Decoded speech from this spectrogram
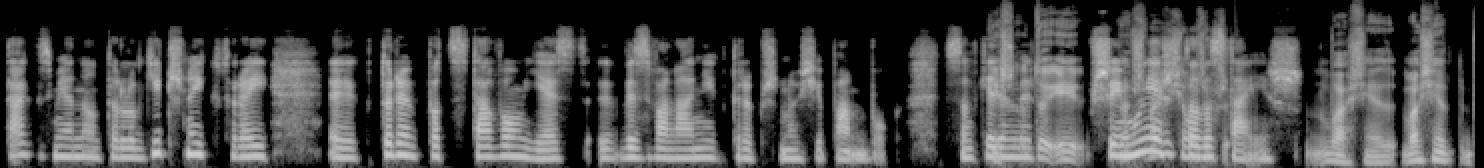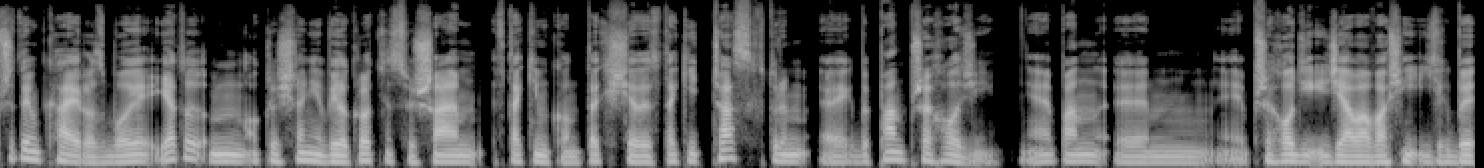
tak? Zmiany ontologicznej, której, y, której podstawą jest wyzwalanie, które przynosi Pan Bóg. Stąd kiedy Wiesz, my to przyjmujesz, to dostajesz. właśnie, właśnie przy tym kairos, bo ja to, mm, określenie wielokrotnie słyszałem w takim kontekście, to jest taki czas, w którym, e, jakby Pan przechodzi, nie? Pan, ym, przechodzi i działa właśnie i jakby,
